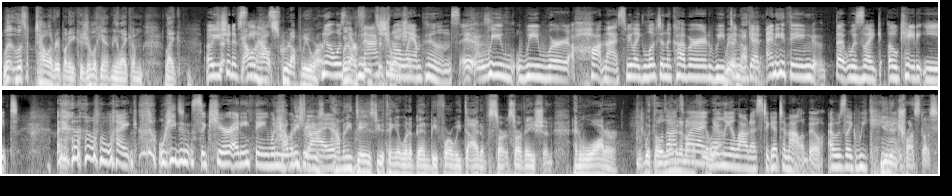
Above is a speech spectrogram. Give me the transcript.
Let, us tell everybody because you're looking at me like I'm like. Oh, you should have tell seen how us. screwed up we were. No, it was with like our National. Lampoons. It, Yes. We we were a hot mess. We like looked in the cupboard. We, We didn't get anything that was like okay to eat. like we didn't secure anything when How we many would drive. days? How many days do you think it would have been before we died of star- starvation and water with well, limited that's amount why of I food we had? only allowed us to get to Malibu. I was like, we can't. You didn't trust us.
